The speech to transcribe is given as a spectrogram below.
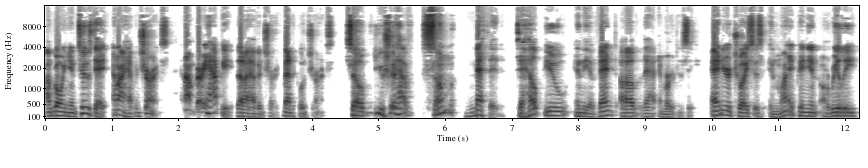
I'm going in Tuesday and I have insurance. And I'm very happy that I have insurance, medical insurance. So you should have some method to help you in the event of that emergency. And your choices, in my opinion, are really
